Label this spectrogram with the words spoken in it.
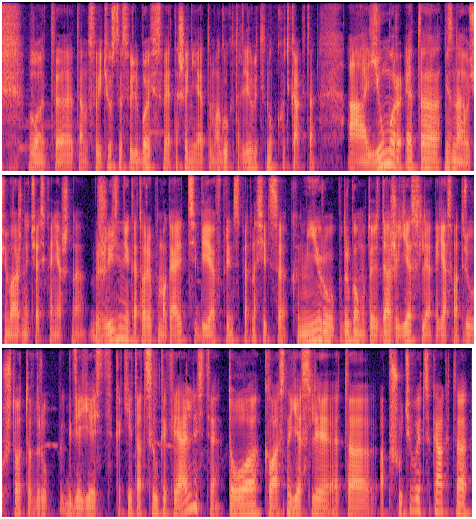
вот, э, там, свои чувства, свою любовь, свои отношения я это могу контролировать, ну, хоть как-то. А юмор – это, не знаю, очень важная часть, конечно, жизни, которая помогает тебе, в принципе, относиться к миру по-другому. То есть даже если я смотрю что-то вдруг, где есть какие какие-то отсылки к реальности, то классно, если это обшучивается как-то,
